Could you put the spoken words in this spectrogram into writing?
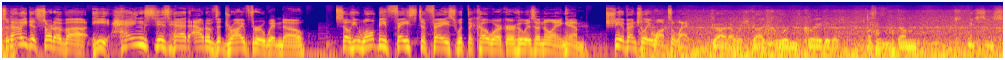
So now he just sort of uh he hangs his head out of the drive-through window so he won't be face to face with the coworker who is annoying him. She eventually walks away. God, I wish God wouldn't have created a fucking dumb species.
